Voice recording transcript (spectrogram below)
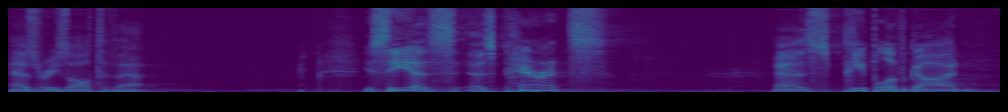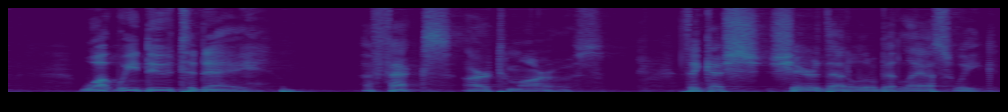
as a result of that. You see, as, as parents, as people of God, what we do today affects our tomorrows. I think I sh- shared that a little bit last week.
